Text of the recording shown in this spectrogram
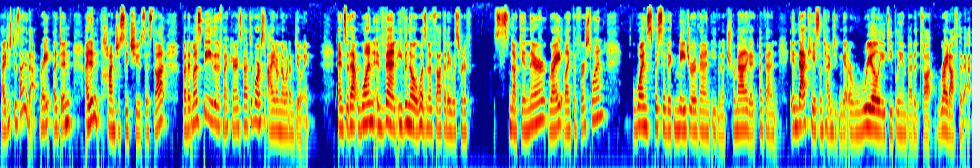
I just decided that, right? I didn't, I didn't consciously choose this thought, but it must be that if my parents got divorced, I don't know what I'm doing. And so that one event, even though it wasn't a thought that I was sort of snuck in there, right? Like the first one, one specific major event, even a traumatic event, in that case, sometimes you can get a really deeply embedded thought right off the bat,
